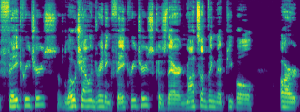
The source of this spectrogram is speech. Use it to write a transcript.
fey creatures, low challenge rating fey creatures, because they're not something that people are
